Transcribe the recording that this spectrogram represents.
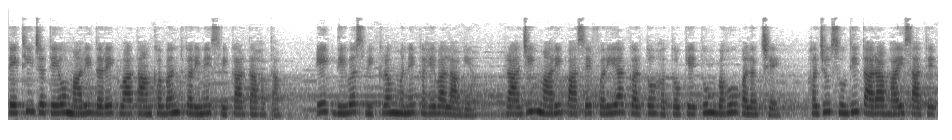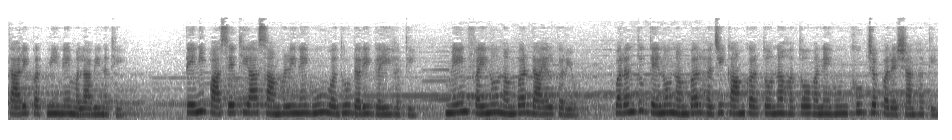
તેથી જ તેઓ મારી દરેક વાત આંખ બંધ કરીને સ્વીકારતા હતા. એક દિવસ વિક્રમ મને કહેવા લાગ્યા રાજીવ મારી પાસે ફરિયાદ કરતો હતો કે તું બહુ અલગ છે. હજુ સુધી તારા ભાઈ સાથે તારી પત્નીને મલાવી નથી. તેની પાસેથી આ સાંભળીને હું વધુ ડરી ગઈ હતી. મેં ફઈનો નંબર ડાયલ કર્યો. પરંતુ તેનો નંબર હજી કામ કરતો ન હતો અને હું ખૂબ જ પરેશાન હતી.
